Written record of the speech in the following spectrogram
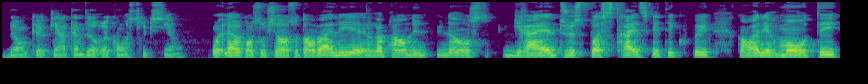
Donc, euh, puis en termes de reconstruction? Oui, la reconstruction, ensuite, on va aller euh, reprendre une, une anse graelle, tout juste post-traite, qui a été coupée, qu'on va aller remonter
